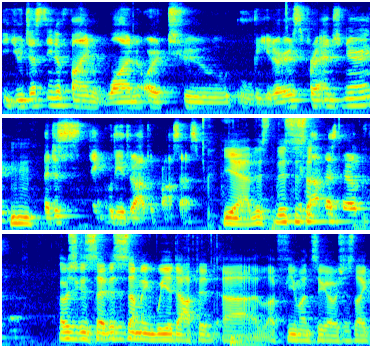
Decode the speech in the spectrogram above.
you just need to find one or two leaders for engineering Mhm. that just stick with you throughout the process. yeah. This this is Not necessarily. I was just gonna say this is something we adopted uh, a few months ago. It's just like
